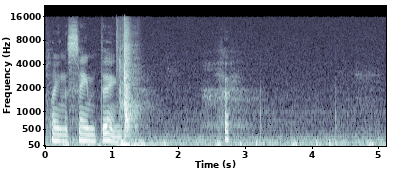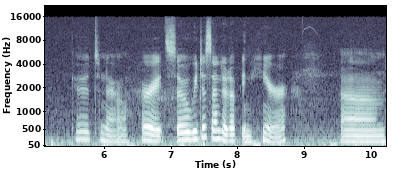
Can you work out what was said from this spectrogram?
playing the same thing. Good to know. Alright, so we just ended up in here. Um,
